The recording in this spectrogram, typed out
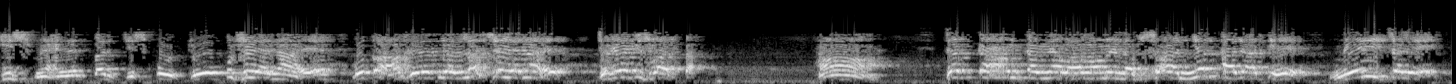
اس محنت پر جس کو جو کچھ لینا ہے، وہ تو آخرت میں اللہ سے لینا ہے۔ جھگڑا کس بات کا؟ ہاں جب کام کرنے والوں میں نفسانیت آ جاتی ہے، میری چلے،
